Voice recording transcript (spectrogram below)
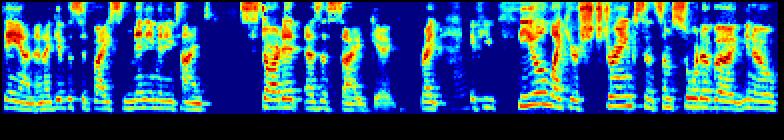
fan, and I give this advice many, many times start it as a side gig right? Mm-hmm. if you feel like your strengths and some sort of a you know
